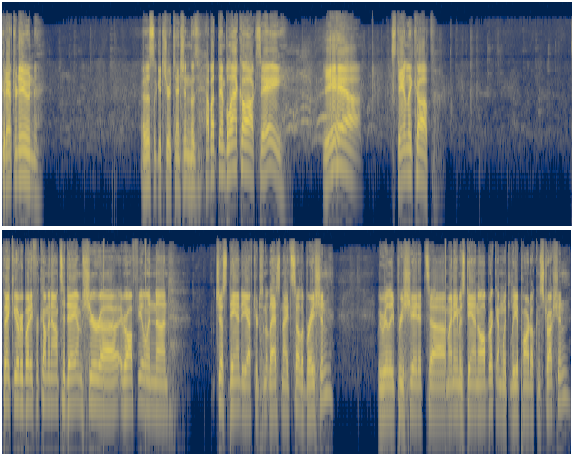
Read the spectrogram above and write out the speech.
Good afternoon. this will get your attention. Let's- How about them Blackhawks? Hey, yeah, Stanley Cup. Thank you, everybody, for coming out today. I'm sure uh, you're all feeling uh, just dandy after t- last night's celebration. We really appreciate it. Uh, my name is Dan Albrecht. I'm with Leopardo Construction.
